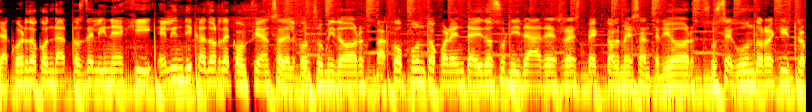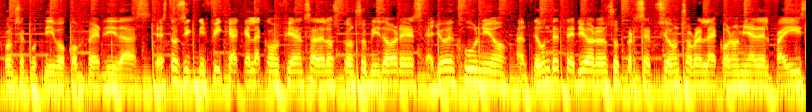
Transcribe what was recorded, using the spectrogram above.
De acuerdo con datos del INEGI, el indicador de confianza del consumidor bajó 0.42 unidades respecto al mes anterior, su segundo registro consecutivo con pérdidas. Esto significa que la confianza de los consumidores cayó en junio ante un deterioro en su percepción sobre la economía del país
